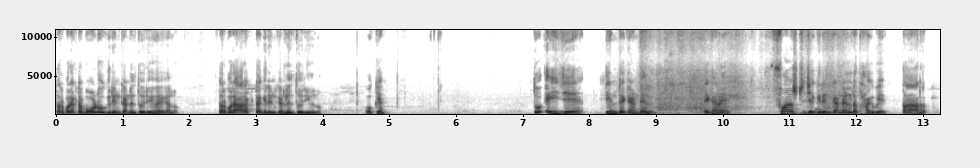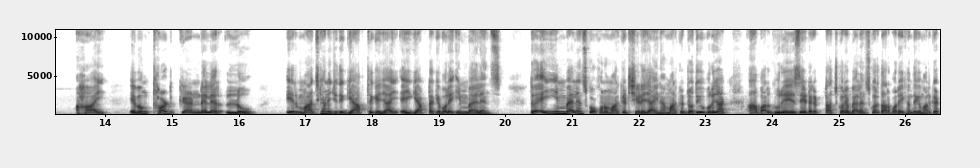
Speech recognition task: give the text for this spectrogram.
তারপর একটা বড় গ্রিন ক্যান্ডেল তৈরি হয়ে গেল, তারপরে আর একটা গ্রিন ক্যান্ডেল তৈরি হলো ওকে তো এই যে তিনটে ক্যান্ডেল এখানে ফার্স্ট যে গ্রিন ক্যান্ডেলটা থাকবে, তার হাই এবং থার্ড ক্যান্ডেলের লো, এর মাঝখানে যদি গ্যাপ থেকে যায়, এই গ্যাপটাকে বলে ইমব্যালেন্স। তো এই ইমব্যালেন্স কখনো মার্কেট ছেড়ে যায় না। মার্কেট যতই উপরে যাক, আবার ঘুরে এসে এটাকে টাচ করে ব্যালেন্স করে তারপরে এখান থেকে মার্কেট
